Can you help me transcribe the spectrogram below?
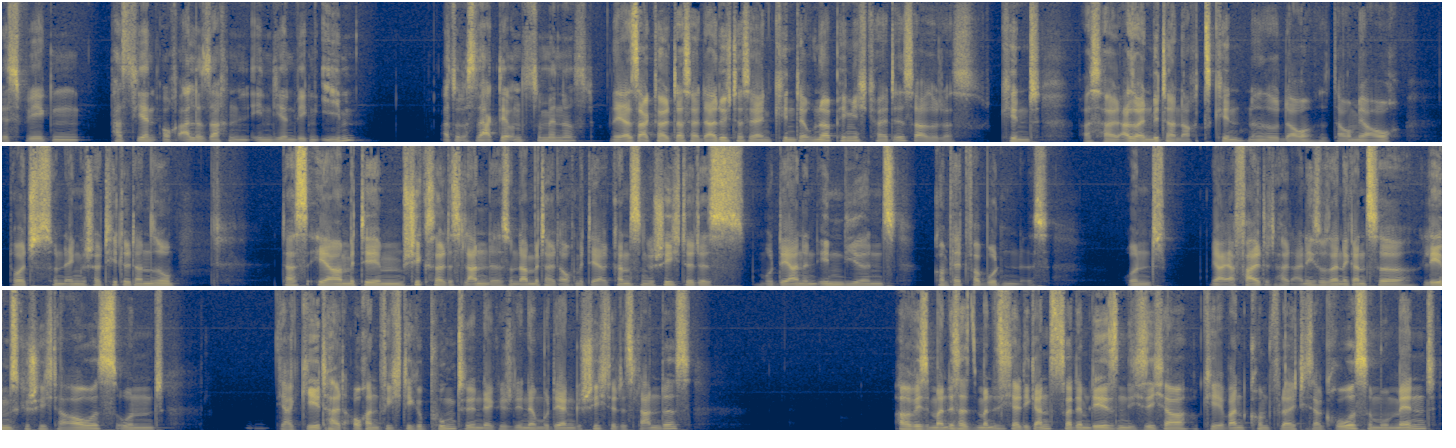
Deswegen passieren auch alle Sachen in Indien wegen ihm. Also das sagt er uns zumindest. Nee, er sagt halt, dass er dadurch, dass er ein Kind der Unabhängigkeit ist, also das Kind, was halt, also ein Mitternachtskind, ne, so darum, darum ja auch deutsches und englischer Titel dann so, dass er mit dem Schicksal des Landes und damit halt auch mit der ganzen Geschichte des modernen Indiens komplett verbunden ist. Und ja, er faltet halt eigentlich so seine ganze Lebensgeschichte aus und ja, geht halt auch an wichtige Punkte in der, in der modernen Geschichte des Landes. Aber man ist, halt, man ist sich halt die ganze Zeit im Lesen nicht sicher, okay, wann kommt vielleicht dieser große Moment,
